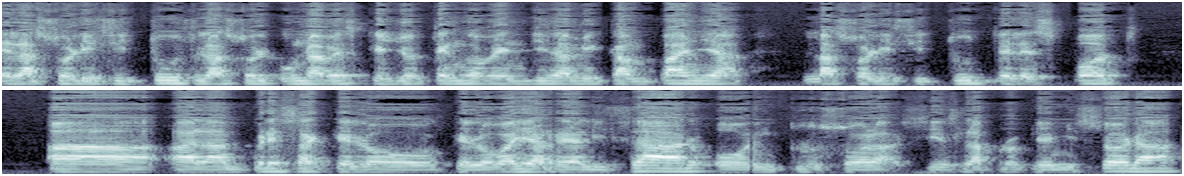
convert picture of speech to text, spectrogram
la solicitud, una vez que yo tengo vendida mi campaña, la solicitud del spot a, la empresa que lo, que lo vaya a realizar o incluso si es la propia emisora,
